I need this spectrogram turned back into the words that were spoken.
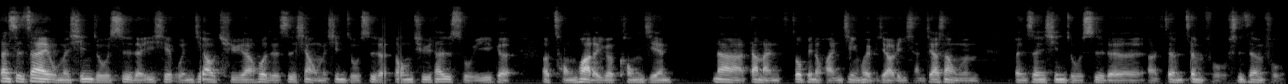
但是在我们新竹市的一些文教区啊，或者是像我们新竹市的东区，它是属于一个呃从化的一个空间。那当然周边的环境会比较理想，加上我们本身新竹市的呃政政府市政府，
